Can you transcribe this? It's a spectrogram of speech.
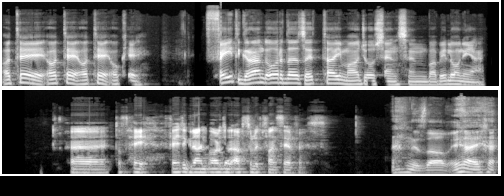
okay okay okay okay. Fate Grand Order Zettai Majuu Sensen Babylonia تصحيح. Fate Grand Order absolute fan service نظام. يا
